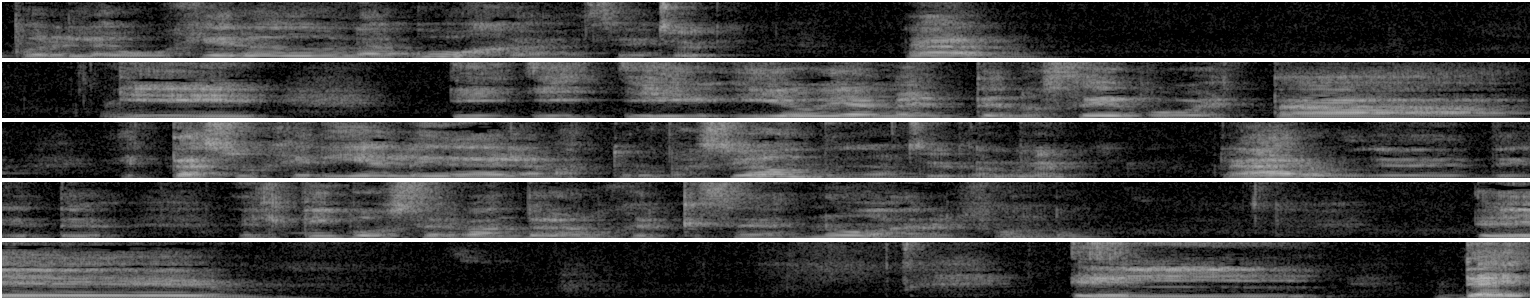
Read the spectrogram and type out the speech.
por el agujero de una aguja. Sí. Claro. Y, y, y, y, y obviamente, no sé, pues está, está sugerida la idea de la masturbación. digamos. Sí, también. Claro, de, de- de- el tipo observando a la mujer que se desnuda en el fondo. Eh, el, de,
